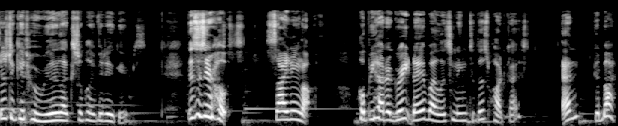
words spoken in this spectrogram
just a kid who really likes to play video games. This is your host, signing off. Hope you had a great day by listening to this podcast, and goodbye.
